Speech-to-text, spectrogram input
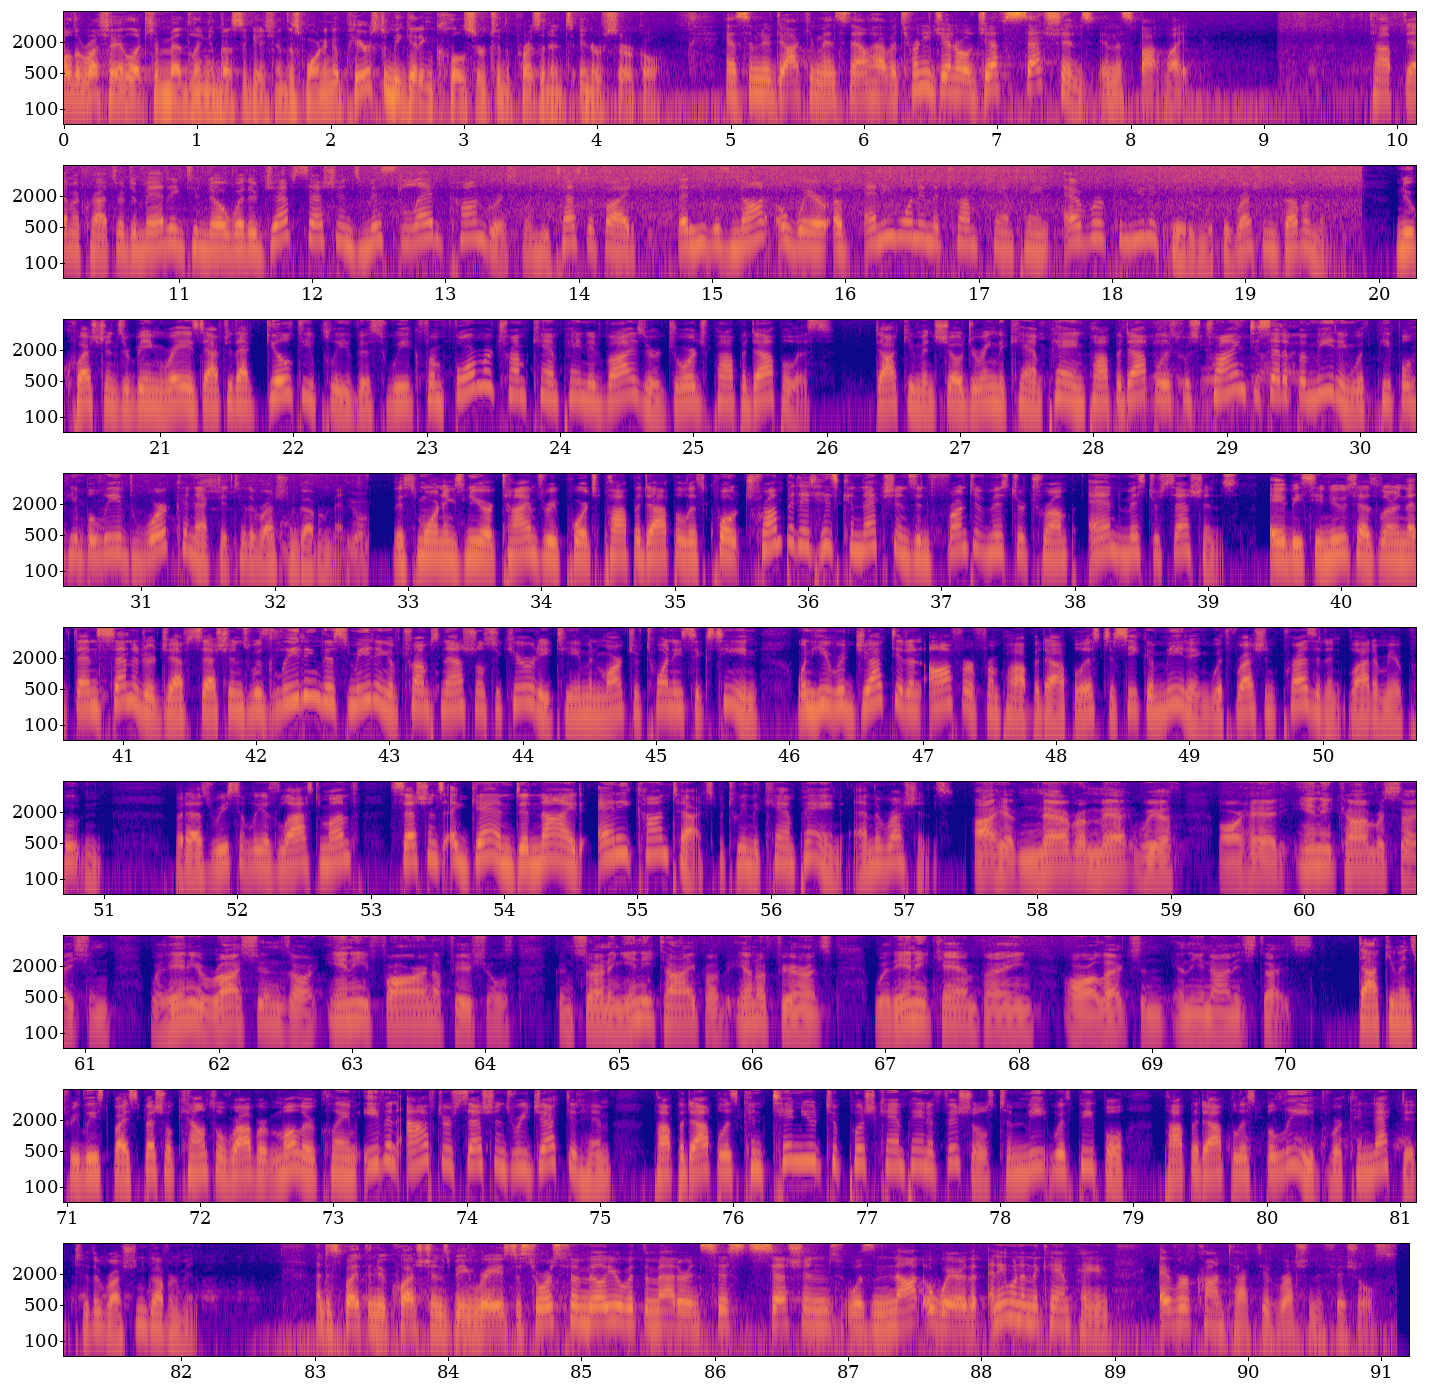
Well, the Russia election meddling investigation this morning appears to be getting closer to the president's inner circle. And some new documents now have Attorney General Jeff Sessions in the spotlight. Top Democrats are demanding to know whether Jeff Sessions misled Congress when he testified that he was not aware of anyone in the Trump campaign ever communicating with the Russian government. New questions are being raised after that guilty plea this week from former Trump campaign advisor George Papadopoulos. Documents show during the campaign, Papadopoulos was trying to set up a meeting with people he believed were connected to the Russian government. This morning's New York Times reports Papadopoulos, quote, trumpeted his connections in front of Mr. Trump and Mr. Sessions. ABC News has learned that then Senator Jeff Sessions was leading this meeting of Trump's national security team in March of 2016 when he rejected an offer from Papadopoulos to seek a meeting with Russian President Vladimir Putin. But as recently as last month, Sessions again denied any contacts between the campaign and the Russians. I have never met with or had any conversation with any Russians or any foreign officials concerning any type of interference with any campaign or election in the United States. Documents released by special counsel Robert Mueller claim even after Sessions rejected him, Papadopoulos continued to push campaign officials to meet with people Papadopoulos believed were connected to the Russian government. And despite the new questions being raised, a source familiar with the matter insists Sessions was not aware that anyone in the campaign ever contacted Russian officials.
